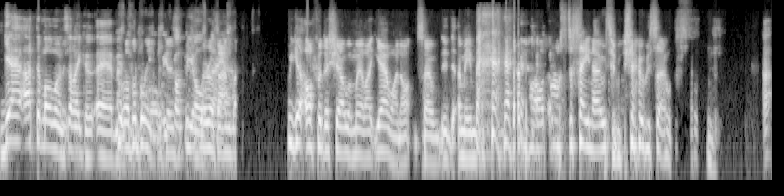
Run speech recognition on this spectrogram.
Yeah, at the moment, like uh, probably before, we've because got the we're a band like, we get offered a show and we're like yeah why not so it- I mean very hard for us to say no to a show so I,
